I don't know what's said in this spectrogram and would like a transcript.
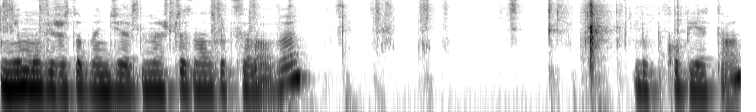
Nie mówię, że to będzie mężczyzna docelowy lub kobieta.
